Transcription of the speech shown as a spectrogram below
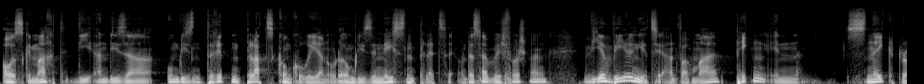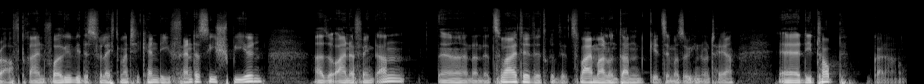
ausgemacht, die an dieser, um diesen dritten Platz konkurrieren oder um diese nächsten Plätze. Und deshalb würde ich vorschlagen, wir wählen jetzt hier einfach mal, picken in Snake Draft Reihenfolge, wie das vielleicht manche kennen, die Fantasy spielen. Also einer fängt an, äh, dann der zweite, der dritte zweimal und dann geht es immer so hin und her. Äh, die Top, keine Ahnung,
